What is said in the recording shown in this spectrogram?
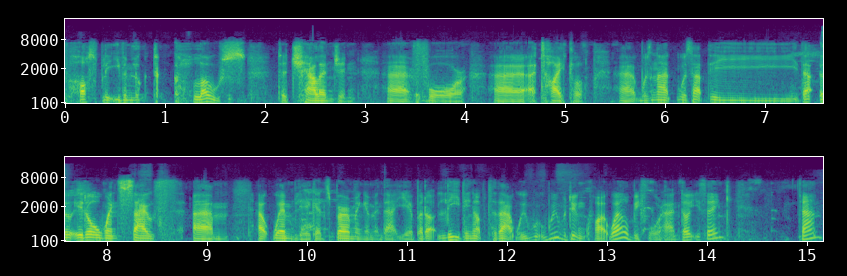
possibly even looked close to challenging uh, for uh, a title. Uh, wasn't that was that the that it all went south um, at Wembley against Birmingham in that year? But uh, leading up to that, we we were doing quite well beforehand, don't you think, Dan?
